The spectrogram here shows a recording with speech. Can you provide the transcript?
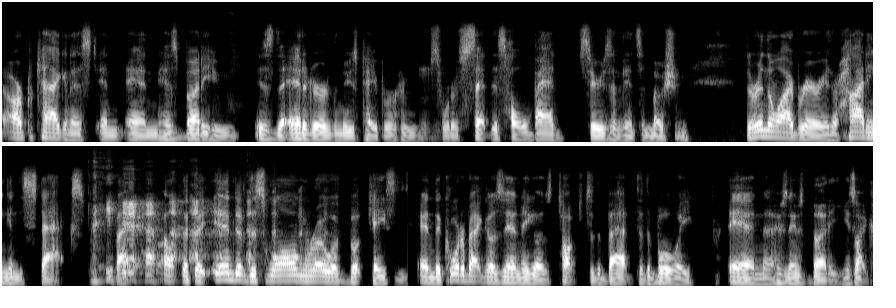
Our protagonist and and his buddy, who is the editor of the newspaper, who Mhm. sort of set this whole bad series of events in motion. They're in the library. They're hiding in the stacks back Yeah. uh, at the end of this long row of bookcases. And the quarterback goes in and he goes, talks to the bat, to the bully, and uh, whose name's Buddy. He's like,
